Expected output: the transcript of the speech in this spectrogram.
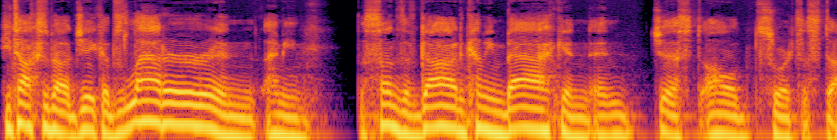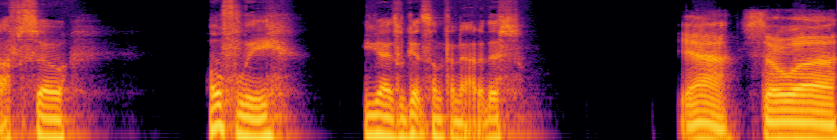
he talks about Jacob's ladder and I mean, the sons of God coming back and and just all sorts of stuff. So hopefully you guys will get something out of this. Yeah. So uh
